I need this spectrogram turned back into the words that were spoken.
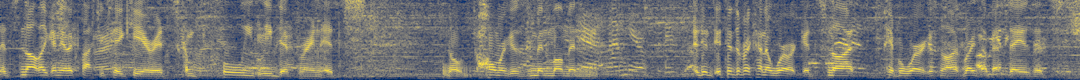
It's not like any other class you take here. It's completely different. It's, you know, homework is minimum and it, it's a different kind of work. It's not paperwork. It's not writing up essays. It's,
